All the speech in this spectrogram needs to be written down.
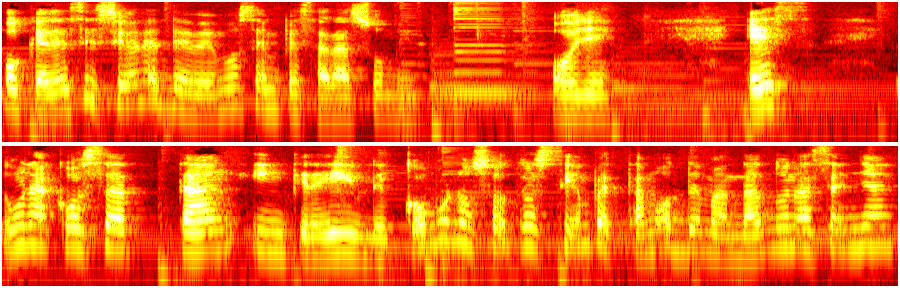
o qué decisiones debemos empezar a asumir. Oye, es una cosa tan increíble como nosotros siempre estamos demandando una señal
